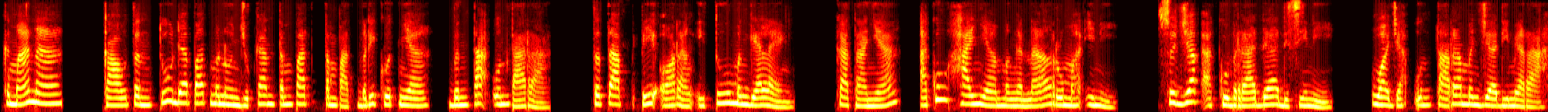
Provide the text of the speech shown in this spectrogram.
ke mana? Kau tentu dapat menunjukkan tempat-tempat berikutnya, bentak Untara. Tetapi orang itu menggeleng. Katanya, aku hanya mengenal rumah ini. Sejak aku berada di sini. Wajah Untara menjadi merah.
